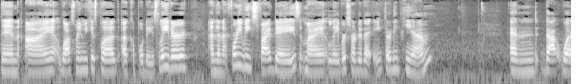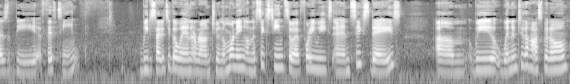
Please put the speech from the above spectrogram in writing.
then I lost my mucus plug a couple days later. And then at 40 weeks, five days, my labor started at 8:30 p.m. And that was the 15th we decided to go in around 2 in the morning on the 16th, so at 40 weeks and six days. Um, we went into the hospital,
